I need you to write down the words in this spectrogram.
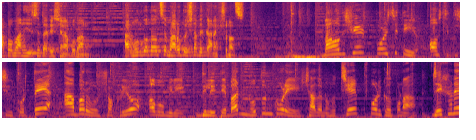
আপা বানিয়েছে তাকে সেনাপ্রধান। আর মূল কথা হচ্ছে ভারতের সাথে কানেকশন আছে। বাংলাদেশের পরিস্থিতি অস্থিতিশীল করতে আবারও সক্রিয় আওয়ামী লীগ। দিল্লিতে এবার নতুন করে সাজানো হচ্ছে পরিকল্পনা, যেখানে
